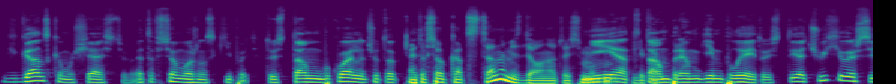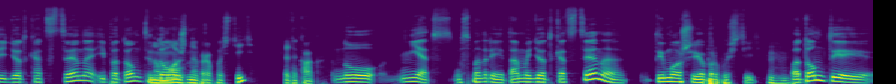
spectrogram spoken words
к гигантскому счастью, это все можно скипать. То есть там буквально что-то Это все кат-сценами сделано? То есть, нет, или там как? прям геймплей. То есть ты очухиваешься, идет кат-сцена, и потом ты Но дол- можно пропустить? Это как? Ну, нет, смотри, там идет кат-сцена, ты можешь ее пропустить. Мгм. Потом ты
